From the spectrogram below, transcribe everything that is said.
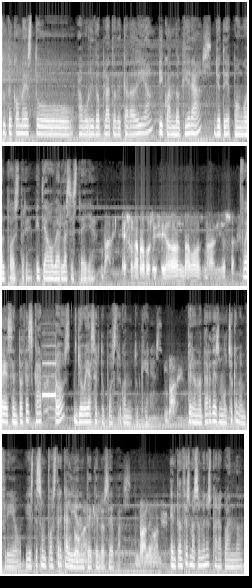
Tú te comes tu aburrido plato de cada día y cuando quieras yo te pongo el postre y te hago ver las estrellas. Vale, es una proposición, vamos, maravillosa. Pues entonces, Carlos, yo voy a ser tu postre cuando tú quieras. Vale, Pero no tardes mucho que me enfrío. Y este es un postre caliente, que lo sepas. vale, vale. Entonces, más o menos, ¿para cuándo?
